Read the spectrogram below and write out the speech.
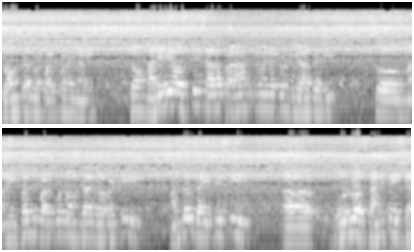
దోమతరలో పడుకోవడం కానీ. సో మలేరియా వస్తే చాలా ప్రాణాంతకమైనటువంటి వ్యాధి అది. సో మనం ఇబ్బంది పడకుండా ఉండాలి కాబట్టి అందరూ దయచేసి ఊర్లో శానిటేషన్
